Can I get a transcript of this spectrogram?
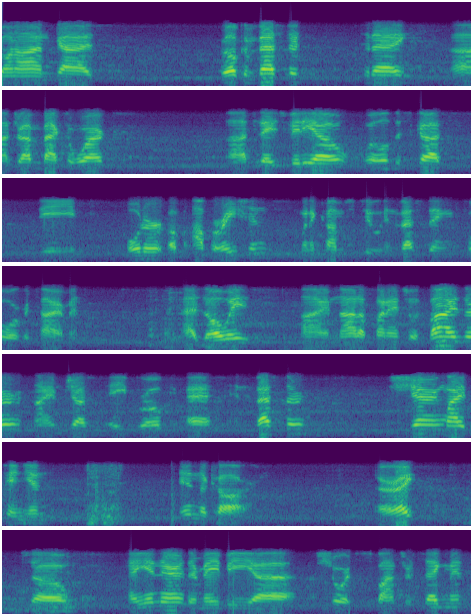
going on, guys? Broke Investor today, uh, driving back to work. Uh, today's video will discuss the order of operations when it comes to investing for retirement. As always, I'm not a financial advisor. I am just a broke ass investor sharing my opinion in the car. All right? So hang in there. There may be a short sponsored segment,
